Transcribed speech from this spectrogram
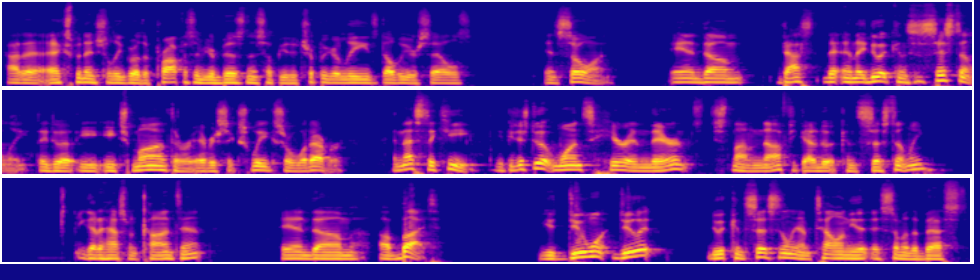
how to exponentially grow the profits of your business, help you to triple your leads, double your sales, and so on. And um, that's and they do it consistently. They do it each month or every six weeks or whatever. And that's the key. If you just do it once here and there, it's just not enough. You got to do it consistently. You got to have some content. And um, uh, but you do want do it, do it consistently. I'm telling you, it's some of the best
